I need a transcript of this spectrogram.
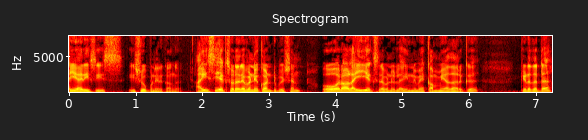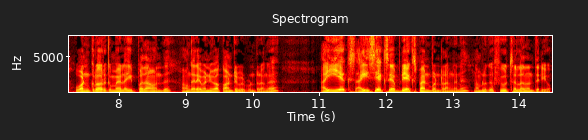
ஐஆர்இசிஸ் இஷ்யூ பண்ணியிருக்காங்க. ஐசிஎக்ஸோட ரெவன்யூ கான்ட்ரிபியூஷன் ஓவரால் ஐஇஎக்ஸ் ரெவென்யூவில் இன்னுமே கம்மியாக தான் இருக்குது கிட்டத்தட்ட ஒன் க்ரோருக்கு மேலே இப்போ தான் வந்து அவங்க ரெவன்யூவாக கான்ட்ரிபியூட் பண்ணுறாங்க ஐஎக்ஸ் ஐசிஎக்ஸ் எப்படி எக்ஸ்பேண்ட் பண்ணுறாங்கன்னு நம்மளுக்கு ஃப்யூச்சரில் தான் தெரியும்.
